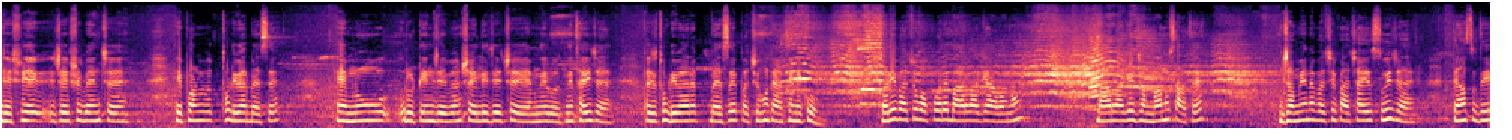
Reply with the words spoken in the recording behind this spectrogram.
જયશ્રી, જયશ્રીબેન છે, એ પણ થોડી વાર બેસે. એમનું રૂટીન જીવનશૈલી જે છે, એમની રોજની થઈ જાય. પછી થોડી વાર બેસે, પછી હું ત્યાંથી નીકળું. ફરી પાછું બપોરે બાર વાગે આવવાનું. બાર વાગે જમવાનું સાથે. જમીને પછી પાછા એ સૂઈ જાય. ત્યાં સુધી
